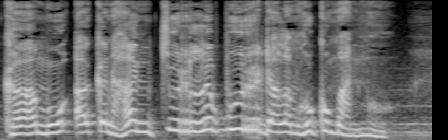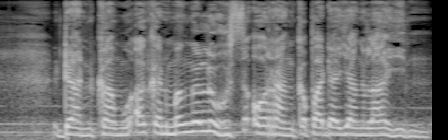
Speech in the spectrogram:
kamu akan hancur lebur dalam hukumanmu, dan kamu akan mengeluh seorang kepada yang lain.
